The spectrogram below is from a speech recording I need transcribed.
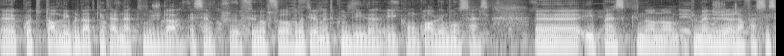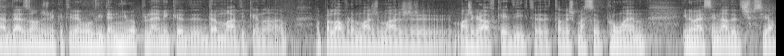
eh, com a total liberdade que a internet nos dá, eu sempre fui uma pessoa relativamente comedida e com, com algum bom senso. Uh, e penso que não, não, pelo menos já, já faço isso há 10 anos, nunca estive envolvido em nenhuma polémica de, dramática. Não a palavra mais, mais, mais grave que é dita, talvez começa por um M e não é assim nada de especial.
